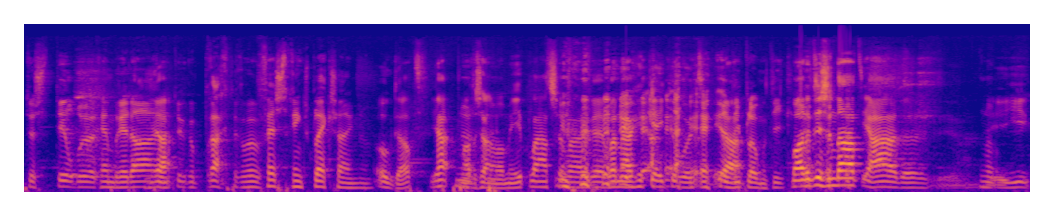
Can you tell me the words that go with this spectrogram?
tussen Tilburg en Breda Ja. natuurlijk een prachtige vestigingsplek zijn. Ook dat. Ja, maar Ja. er zijn wel meer plaatsen waar, eh, waar naar gekeken wordt. Heel Ja. diplomatiek. Maar het is inderdaad, ja, de, Ja. hier,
